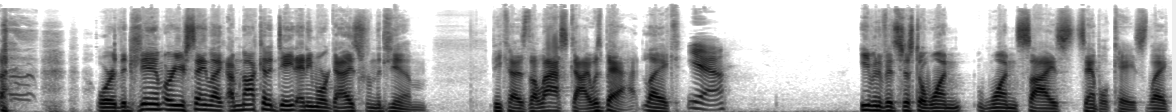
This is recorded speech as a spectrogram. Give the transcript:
or the gym, or you're saying like, I'm not going to date any more guys from the gym because the last guy was bad. Like yeah. even if it's just a one one size sample case, like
